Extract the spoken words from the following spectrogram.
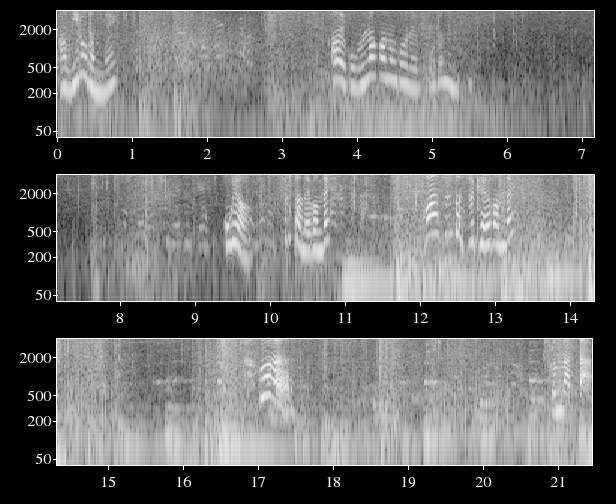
아 위로 갔네. 아 이거 올라가는 거를 모르는데. 오야 수류탄 에반데? 와 수류탄 진짜 개에반데? 으 끝났다.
